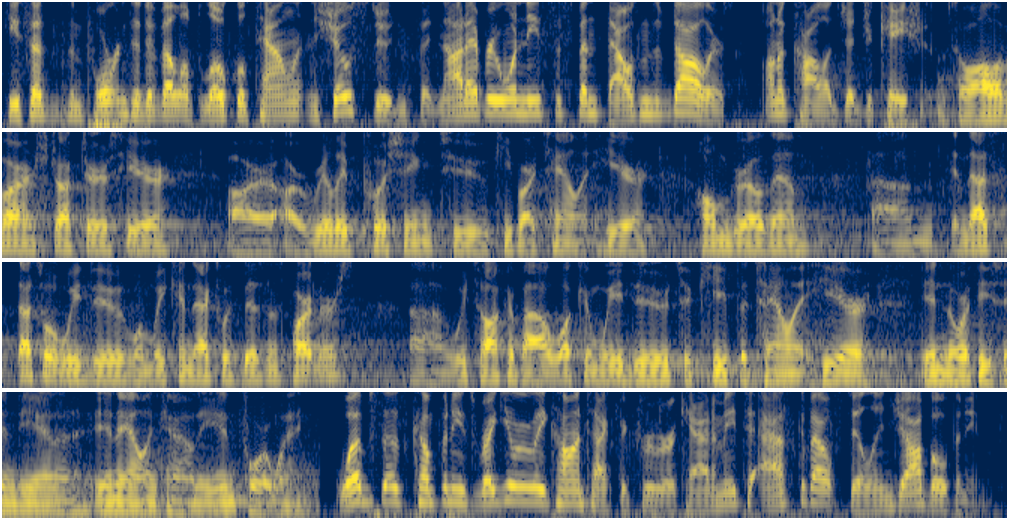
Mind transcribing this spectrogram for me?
He says it's important to develop local talent and show students that not everyone needs to spend thousands of dollars on a college education. So all of our instructors here are, are really pushing to keep our talent here, home grow them, um, and that's, that's what we do when we connect with business partners. Uh, we talk about what can we do to keep the talent here in Northeast Indiana, in Allen County, in Fort Wayne. Webb says companies regularly contact the Career Academy to ask about filling job openings.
